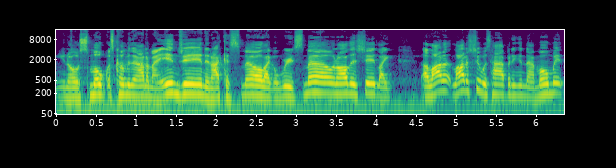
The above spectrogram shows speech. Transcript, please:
you know smoke was coming out of my engine and I could smell like a weird smell and all this shit like a lot of a lot of shit was happening in that moment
